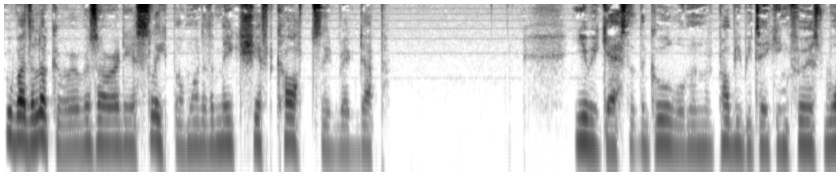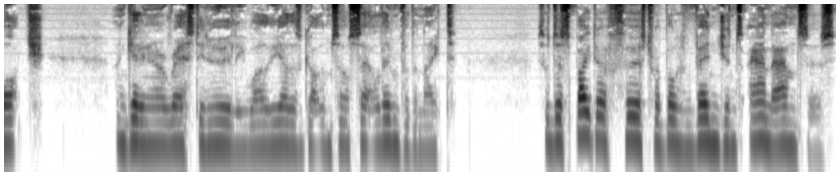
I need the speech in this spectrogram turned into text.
who by the look of her was already asleep on one of the makeshift cots they'd rigged up. Yui guessed that the ghoul woman would probably be taking first watch and getting her rest in early while the others got themselves settled in for the night. So despite her thirst for both vengeance and answers,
